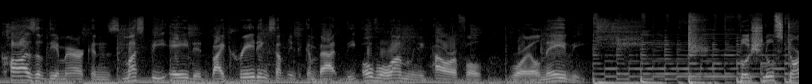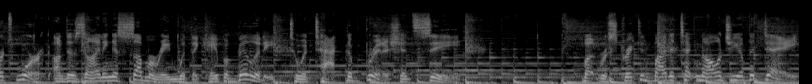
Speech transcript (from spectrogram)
cause of the Americans must be aided by creating something to combat the overwhelmingly powerful Royal Navy. Bushnell starts work on designing a submarine with the capability to attack the British at sea. But restricted by the technology of the day,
